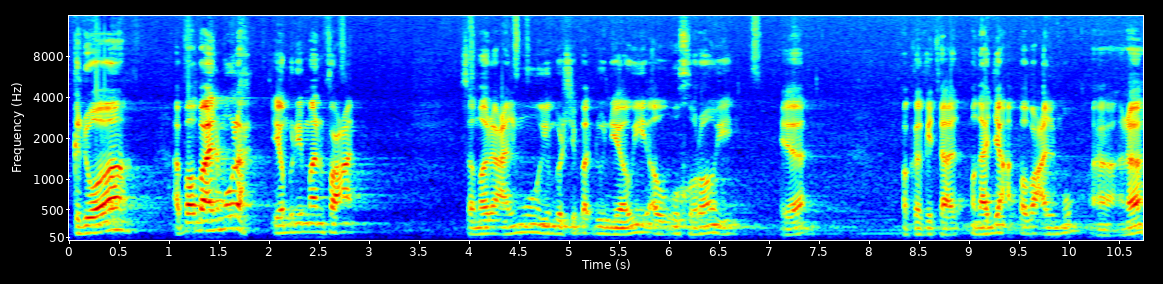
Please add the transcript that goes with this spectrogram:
Kedua, apa-apa ilmu lah yang beri manfaat. Sama ada ilmu yang bersifat duniawi atau ukhrawi ya. Maka kita mengajak apa-apa ilmu, ha, nah,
